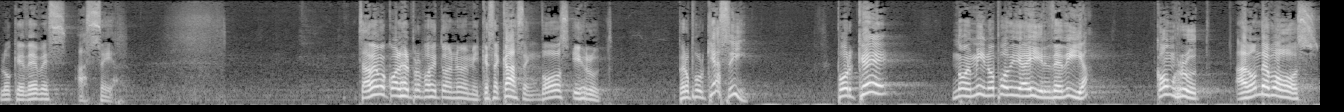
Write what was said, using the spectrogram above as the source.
lo que debes hacer. Sabemos cuál es el propósito de Noemí, que se casen vos y Ruth. Pero ¿por qué así? ¿Por qué Noemí no podía ir de día con Ruth a donde vos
